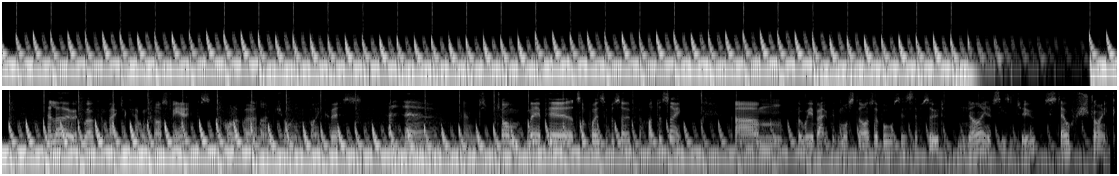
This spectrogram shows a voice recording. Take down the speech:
Hello and welcome back to Cabincast Reacts. I'm Oliver and I'm joined by Chris. Hello. And Tom may appear at some point in this episode, but hard to say. Um, but we're back with more Stars Rebels. This is episode 9 of season 2, Stealth Strike.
